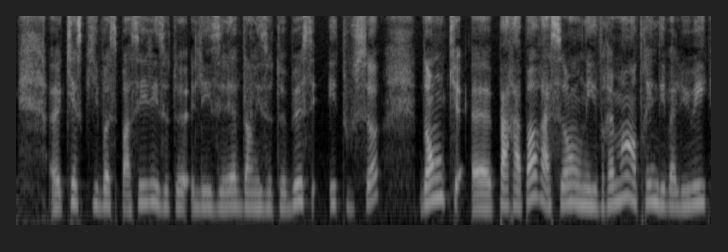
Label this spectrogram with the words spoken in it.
qu'est-ce qui va se passer, les, les élèves dans les autobus et tout ça. Donc, par rapport à ça, on est vraiment en train d'évaluer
